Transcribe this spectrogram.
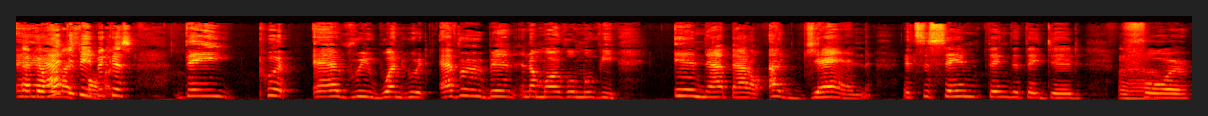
it And were had nice to be moments. because they put everyone who had ever been in a Marvel movie in that battle again. It's the same thing that they did uh-huh. for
